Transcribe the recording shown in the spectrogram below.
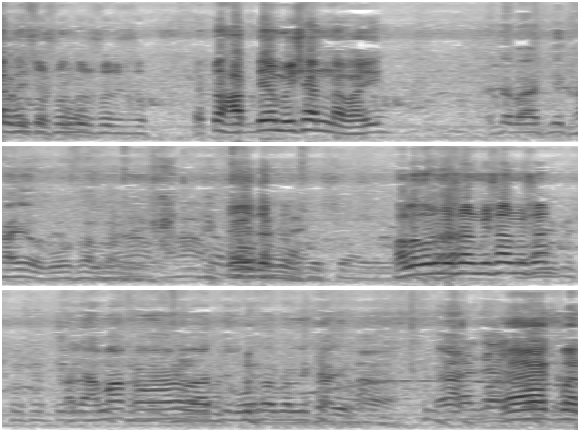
এখন তো সুন্দর সরিষা একটু হাত দিয়ে মিশান না ভাই। ভালো এই দেখেন। ভালো করে মিশান মিশান মিশান। একবার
